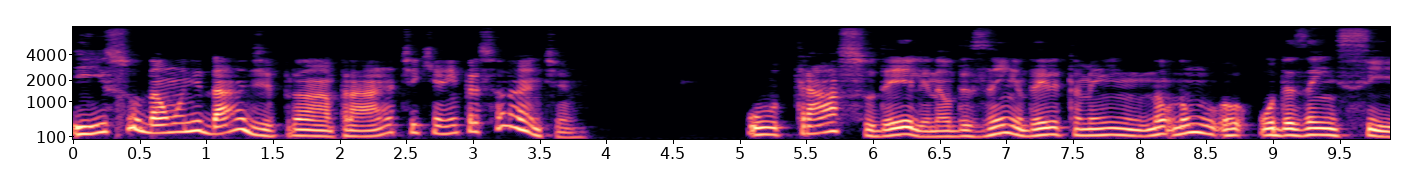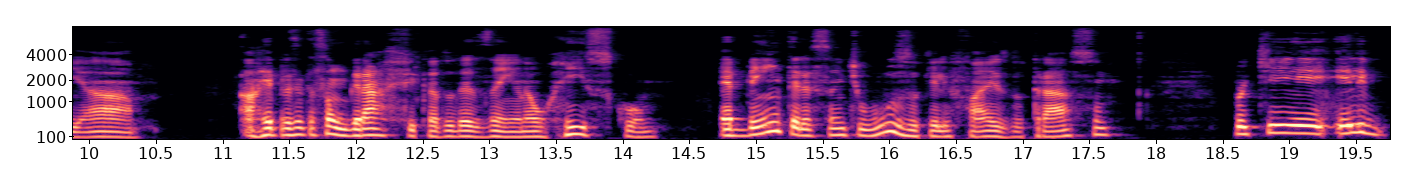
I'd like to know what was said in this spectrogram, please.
e isso dá uma unidade para a arte que é impressionante. O traço dele, né, o desenho dele também, não, não o desenho em si, a, a representação gráfica do desenho, né, o risco, é bem interessante o uso que ele faz do traço, porque ele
